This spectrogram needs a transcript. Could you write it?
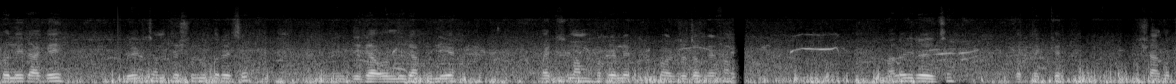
হোলির আগেই ভিড় জমতে শুরু করেছে। দীঘা ওল দীঘা মিলিয়ে ম্যাক্সিমাম হোটেলে পর্যটক এখন ভালোই রয়েছে। প্রত্যেককে স্বাগত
